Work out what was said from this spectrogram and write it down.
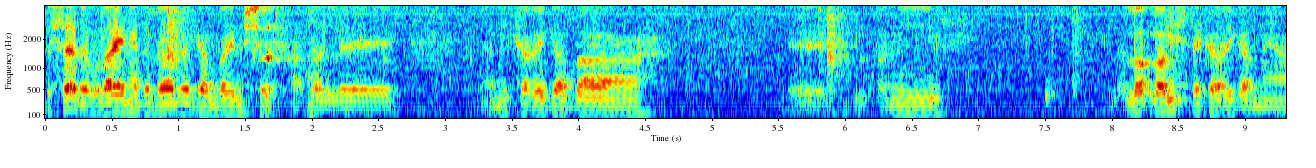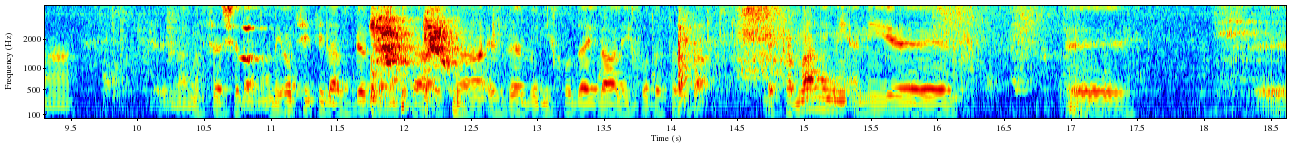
בסדר, אולי נדבר על זה גם בהמשך, אבל אני כרגע ב... אני... לא, לא נסטה כרגע מה, מהנושא שלנו. אני רציתי להסביר כאן את, ההבדל בין איחוד העילה לאיחוד התתה. לכמן אני, אני, אה, אה, אה,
